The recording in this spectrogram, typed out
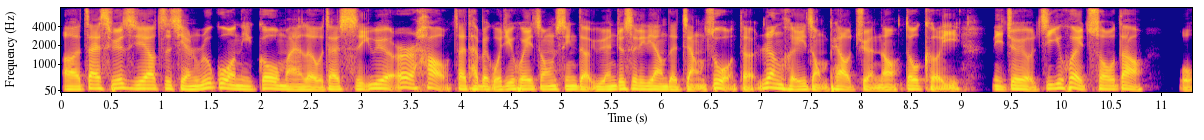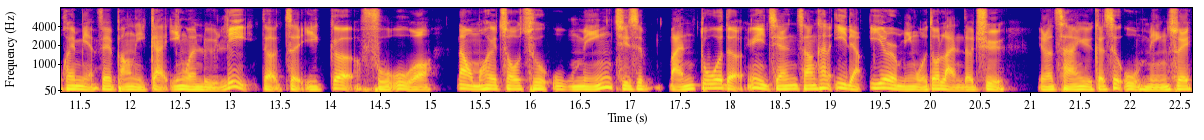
呃，在十月十七号之前，如果你购买了我在十一月二号在台北国际会议中心的语言就是力量的讲座的任何一种票券哦，都可以，你就有机会抽到我会免费帮你改英文履历的这一个服务哦。那我们会抽出五名，其实蛮多的，因为以前常看一两一二名，我都懒得去有人参与。可是五名，所以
